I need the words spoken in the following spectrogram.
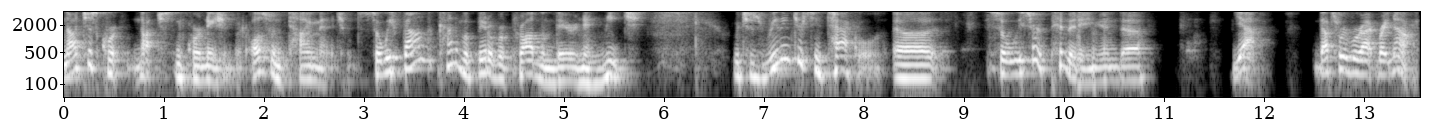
not just co- not just in coordination, but also in time management. So we found kind of a bit of a problem there in a which is really interesting tackle. Uh, so we started pivoting, and uh, yeah, that's where we're at right now.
